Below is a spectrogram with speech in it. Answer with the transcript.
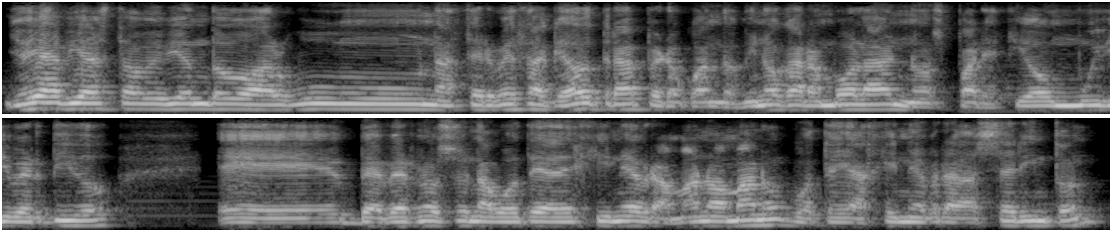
Yo ya había estado bebiendo alguna cerveza que otra, pero cuando vino Carambola nos pareció muy divertido eh, bebernos una botella de Ginebra mano a mano, botella Ginebra Sherrington,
